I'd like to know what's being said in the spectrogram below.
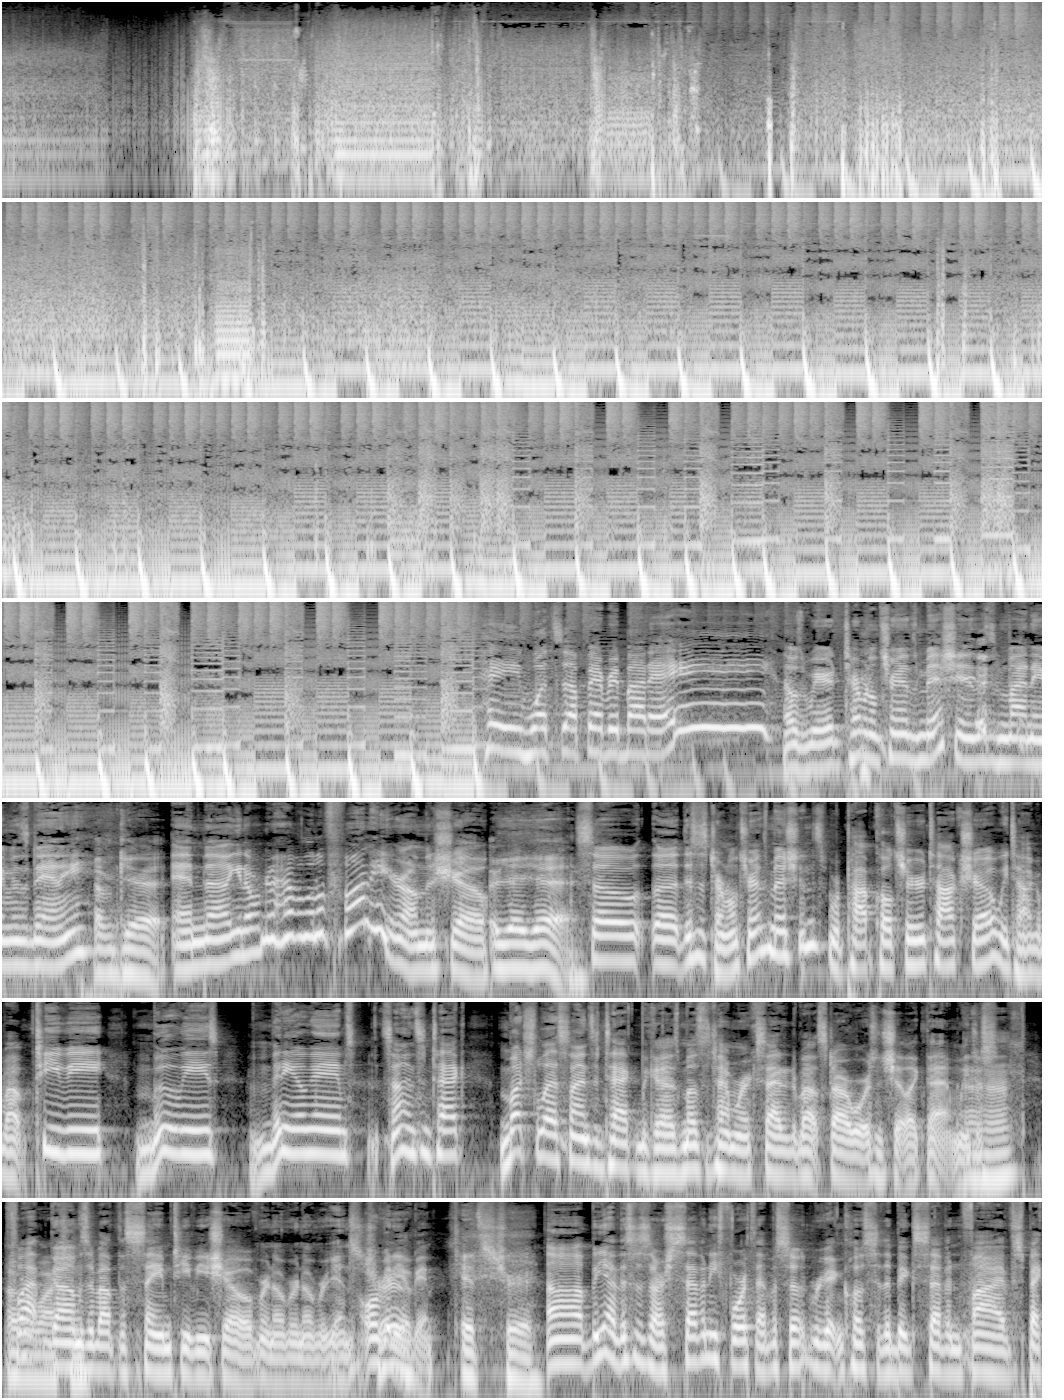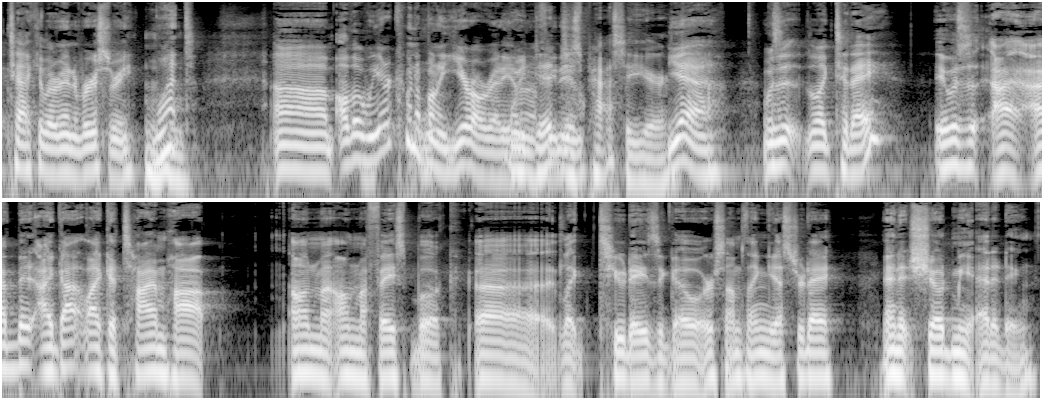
What's up, everybody? That was weird. Terminal Transmissions. My name is Danny. I'm Garrett. And, uh, you know, we're going to have a little fun here on the show. Yeah, yeah. So, uh, this is Terminal Transmissions. We're a pop culture talk show. We talk about TV, movies, video games, and science and tech. Much less science and tech because most of the time we're excited about Star Wars and shit like that. And we just flap Overwatching. gums about the same TV show over and over and over again. or video game. It's true. Uh, but yeah, this is our 74th episode. We're getting close to the big 7 5 spectacular anniversary. What? Um, although we are coming up on a year already. We did just pass a year. Yeah. Was it like today? It was. I. I bet. I got like a time hop on my on my Facebook uh like two days ago or something yesterday, and it showed me editing.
